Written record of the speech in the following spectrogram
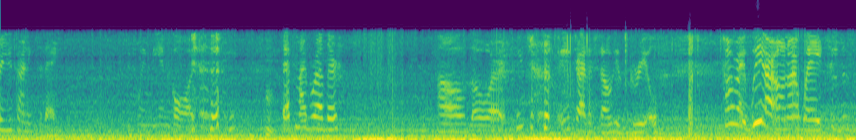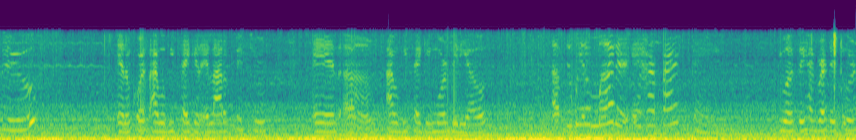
Hi, everybody. How old are you turning today? Between me and God. That's my brother. Oh Lord, he he tried to show his grill. All right, we are on our way to the zoo, and of course, I will be taking a lot of pictures, and um, I will be taking more videos of the little mother and her birthday. You want to say happy birthday to her?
